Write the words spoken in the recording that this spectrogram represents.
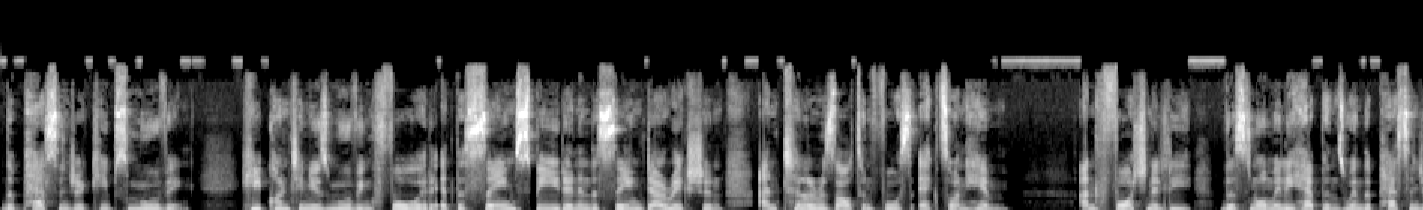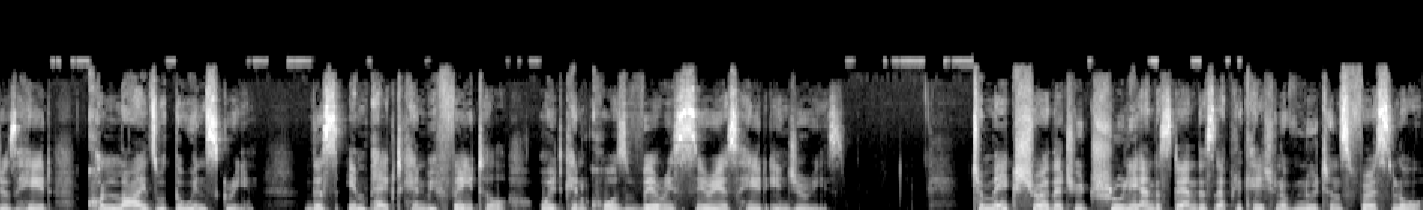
the passenger keeps moving. He continues moving forward at the same speed and in the same direction until a resultant force acts on him. Unfortunately, this normally happens when the passenger's head collides with the windscreen. This impact can be fatal or it can cause very serious head injuries. To make sure that you truly understand this application of Newton's first law,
